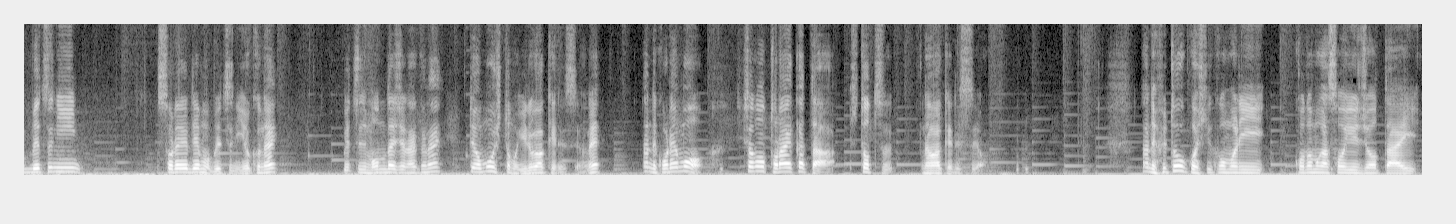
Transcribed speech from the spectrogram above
別にそれでも別に良くない別に問題じゃなくない？って思う人もいるわけですよね。なんでこれも人の捉え方一つなわけですよ。なんで不登校引きこもり子供がそういう状態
